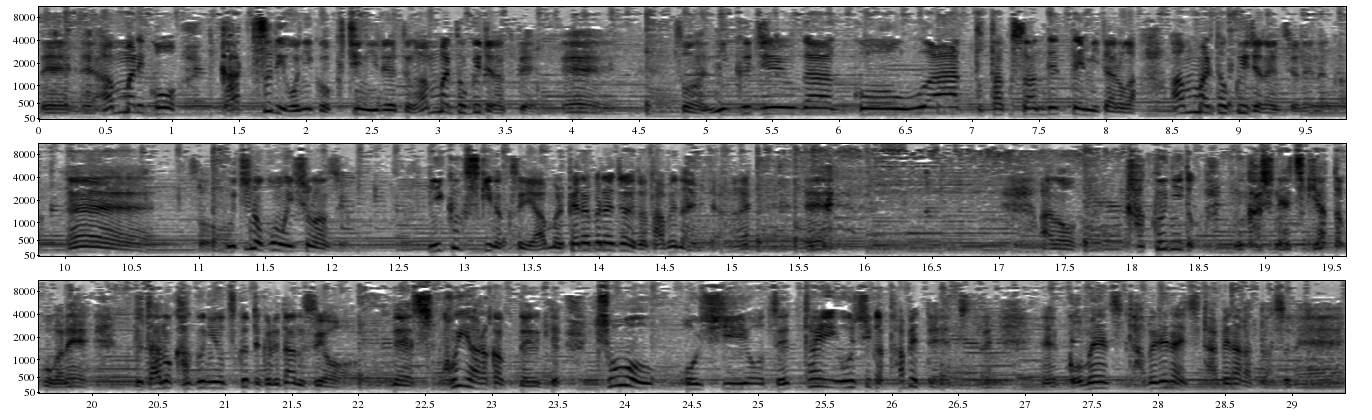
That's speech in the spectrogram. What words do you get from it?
ね、あんまりこう、がっつりお肉を口に入れるっていうのがあんまり得意じゃなくて、ええそうなん肉汁がこう、うわーっとたくさん出てみたいなのがあんまり得意じゃないんですよね、なんか。ええそう。うちの子も一緒なんですよ。肉好きなくせにあんまりペラペラじゃないと食べないみたいなね。ええあの、角煮とか、昔ね、付き合った子がね、豚の角煮を作ってくれたんですよ。で、すっごい柔らかくて、で超美味しいよ、絶対美味しいから食べてっ、つってね、ごめん、食べれないって食べなかったんですよね。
